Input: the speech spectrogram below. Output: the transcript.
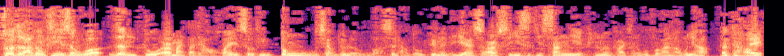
作者打通经济生活任督二脉，大家好，欢迎收听东吴相对论，我是梁东，对面的依然是二十一世纪商业评论发现人吴伯凡，老吴你好，大家好。哎，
